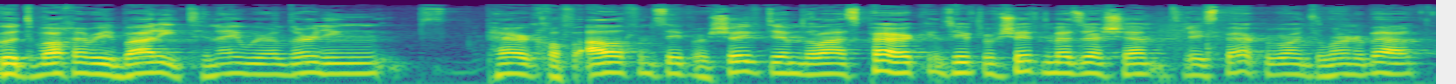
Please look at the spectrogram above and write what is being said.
Good Vach, everybody. Tonight we are learning Parak of Aleph and Sefer Shoftim, the last parak in Sefer Shoftim Bezer Hashem. Today's parak we're going to learn about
